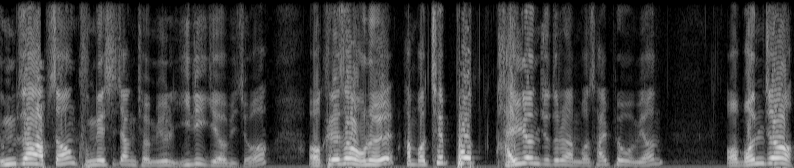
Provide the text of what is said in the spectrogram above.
음성 합성 국내 시장 점유율 1위 기업이죠. 어 그래서 오늘 한번 챗봇 관련주들을 한번 살펴보면 어 먼저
